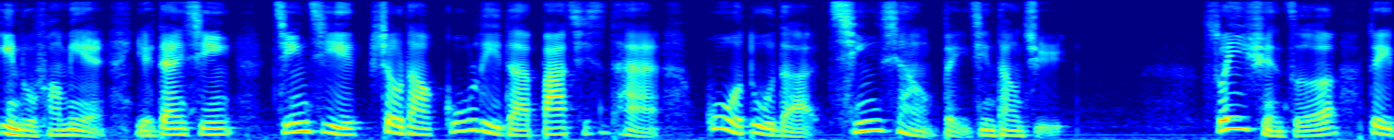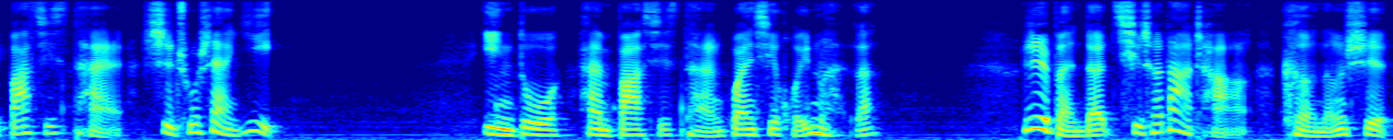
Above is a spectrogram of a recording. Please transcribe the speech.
印度方面也担心经济受到孤立的巴基斯坦过度的倾向北京当局，所以选择对巴基斯坦示出善意。印度和巴基斯坦关系回暖了，日本的汽车大厂可能是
